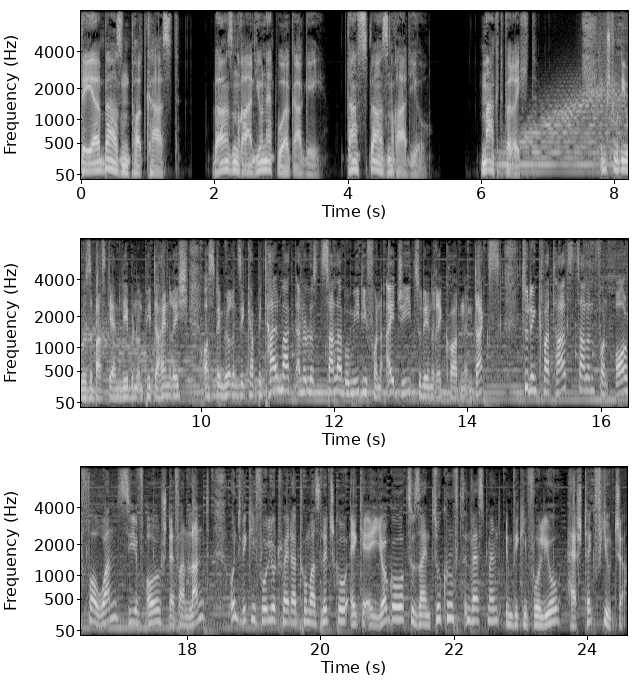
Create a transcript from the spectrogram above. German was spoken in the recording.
Der Börsenpodcast. Börsenradio Network AG. Das Börsenradio. Marktbericht. Im Studio Sebastian Leben und Peter Heinrich. Außerdem hören Sie Kapitalmarktanalyst Salah Boumidi von IG zu den Rekorden im DAX, zu den Quartalszahlen von All for One CFO Stefan Land und Wikifolio-Trader Thomas Litschko aka Yogo zu seinem Zukunftsinvestment im Wikifolio Hashtag Future.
